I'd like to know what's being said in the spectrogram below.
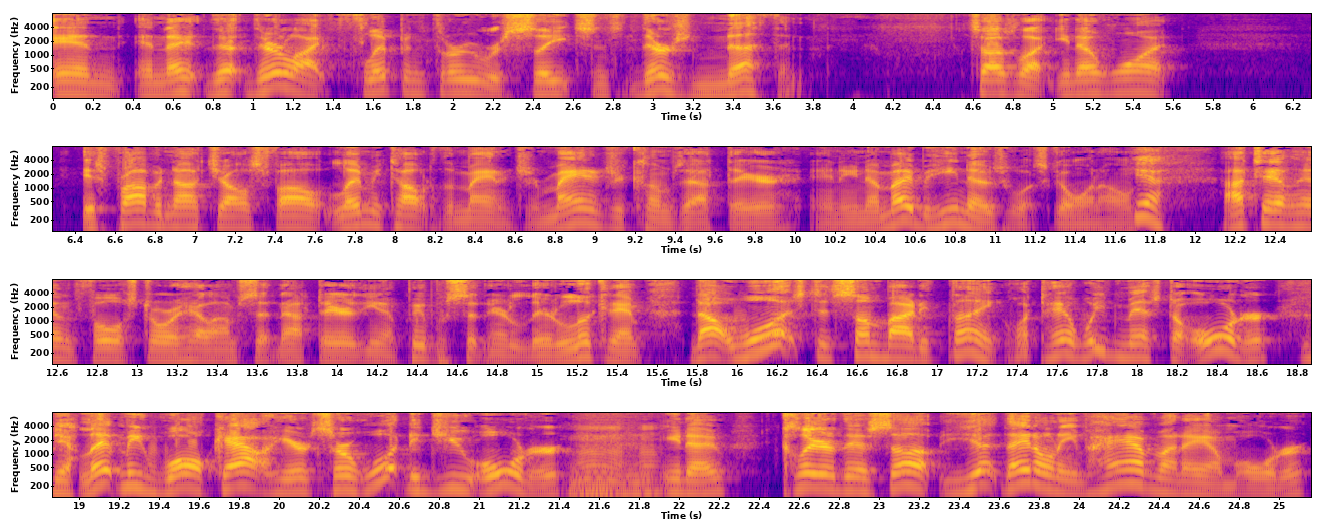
And and they they're, they're like flipping through receipts, and there's nothing. So I was like, you know what? It's probably not y'all's fault. Let me talk to the manager. Manager comes out there, and you know maybe he knows what's going on. Yeah. I tell him the full story. Hell, I'm sitting out there. You know, people sitting there, they're looking at me. Not once did somebody think, "What the hell? We've missed an order." Yeah. Let me walk out here, sir. What did you order? Mm-hmm. You know, clear this up. Yet they don't even have my damn order,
